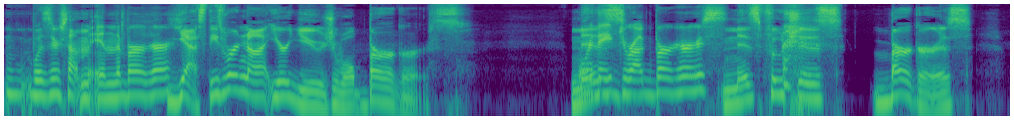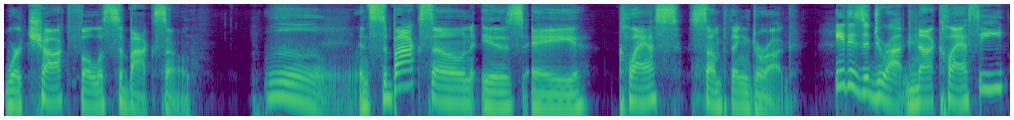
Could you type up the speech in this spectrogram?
Was there something in the burger? Yes, these were not your usual burgers. Were they drug burgers? Ms. Fooch's burgers were chock full of Suboxone. And Suboxone is a class something drug. It is a drug. Not classy,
